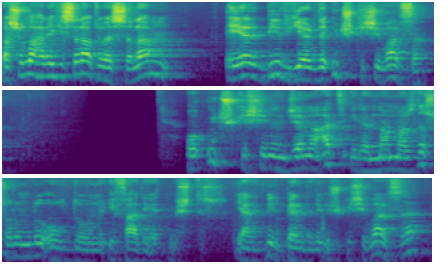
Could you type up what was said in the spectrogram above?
Resulullah Aleyhisselatü Vesselam eğer bir yerde üç kişi varsa o üç kişinin cemaat ile namazda sorumlu olduğunu ifade etmiştir. Yani bir beldede üç kişi varsa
